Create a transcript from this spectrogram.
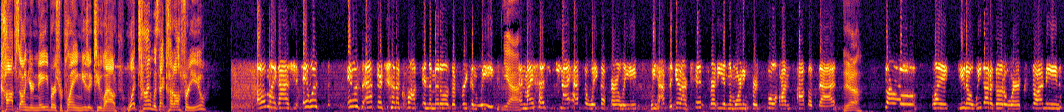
cops on your neighbors for playing music too loud. What time was that cut off for you? Oh my gosh, it was it was after ten o'clock in the middle of the freaking week. Yeah. And my husband and I have to wake up early. We have to get our kids ready in the morning for school. On top of that, Yeah. so like you know we got to go to work. So I mean,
